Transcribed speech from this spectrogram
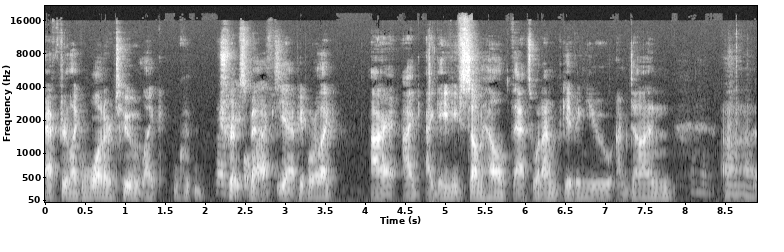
after like one or two like gr- trips back, left. yeah, people were like, all right, I, I gave you some help. That's what I'm giving you. I'm done. Uh,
